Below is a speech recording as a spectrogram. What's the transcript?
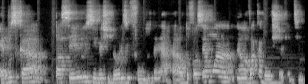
é buscar parceiros, investidores e fundos, né? A, a Autofossa é uma, é uma vaca roxa, a gente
